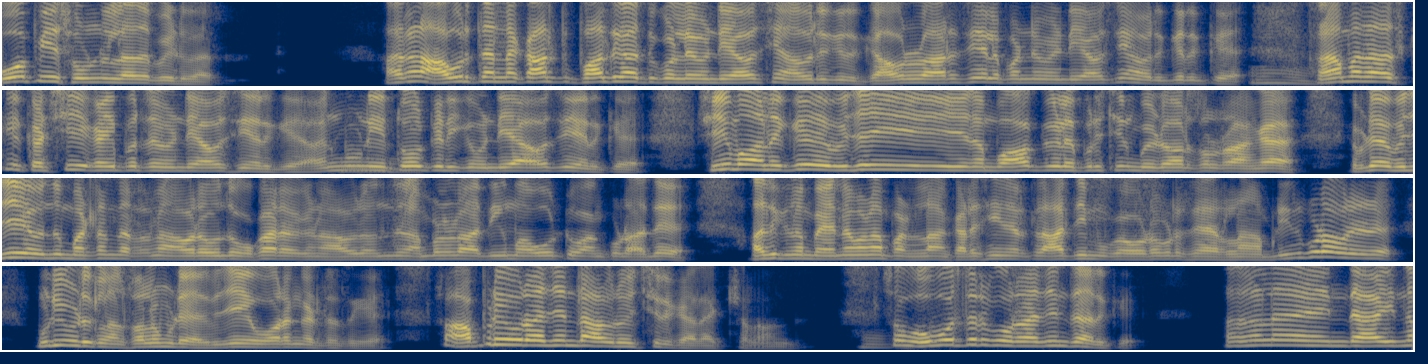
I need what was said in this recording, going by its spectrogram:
ஓபிஎஸ் ஒண்ணும் இல்லாத போயிடுவார். அதனால அவர் தன்னை காத்து பாதுகாத்துக் கொள்ள வேண்டிய அவசியம் அவருக்கு இருக்கு. அவரோட அரசியல பண்ண வேண்டிய அவசியம் அவருக்கு இருக்கு. ம். ராமதாஸுக்கு கட்சிய கைப்பற்ற வேண்டிய அவசியம் இருக்கு. அன்புமணிய. தோற்கடிக்க வேண்டிய அவசியம் இருக்கு. சீமானுக்கு விஜய் நம்ம வாக்குகள பிரிச்சுன்னு போயிடுவார்ன்னு சொல்றாங்க. எப்படியோ விஜய வந்து மட்டம் தட்டணும். அவர வந்து உட்கார வைக்கணும். அவர் வந்து நம்மளோட அதிகமா ஓட்டு வாங்கக்கூடாது. அதுக்கு நம்ம என்ன வேணா பண்ணலாம். கடைசி நேரத்தில அதிமுகவோட கூட சேரலாம் அப்படின்னு கூட அவரு முடிவு எடுக்கலாம். சொல்ல முடியாது. விஜய ஓரங்கட்டுறதுக்கு. ஸோ அப்படி ஒரு அஜெண்டா அவர் வச்சிருக்காரு ஆக்சுவலா வந்து. ஸோ. ஒவ்வொருத்தருக்கும் ஒரு அஜெண்டா இருக்கு. அதனால இந்த இந்த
